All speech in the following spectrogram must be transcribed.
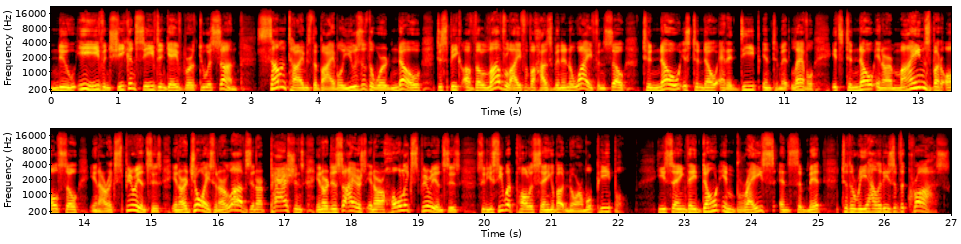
knew Eve and she conceived and gave birth to a son. Sometimes the Bible uses the word know to speak of the love life of a husband and a wife. And so, to know is to know at a deep, intimate level. It's to know in our minds, but also in our experiences, in our joys, in our loves, in our passions, in our desires, in our whole experiences. So, do you see what Paul is saying about normal people? He's saying they don't embrace and submit to the realities of the cross.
